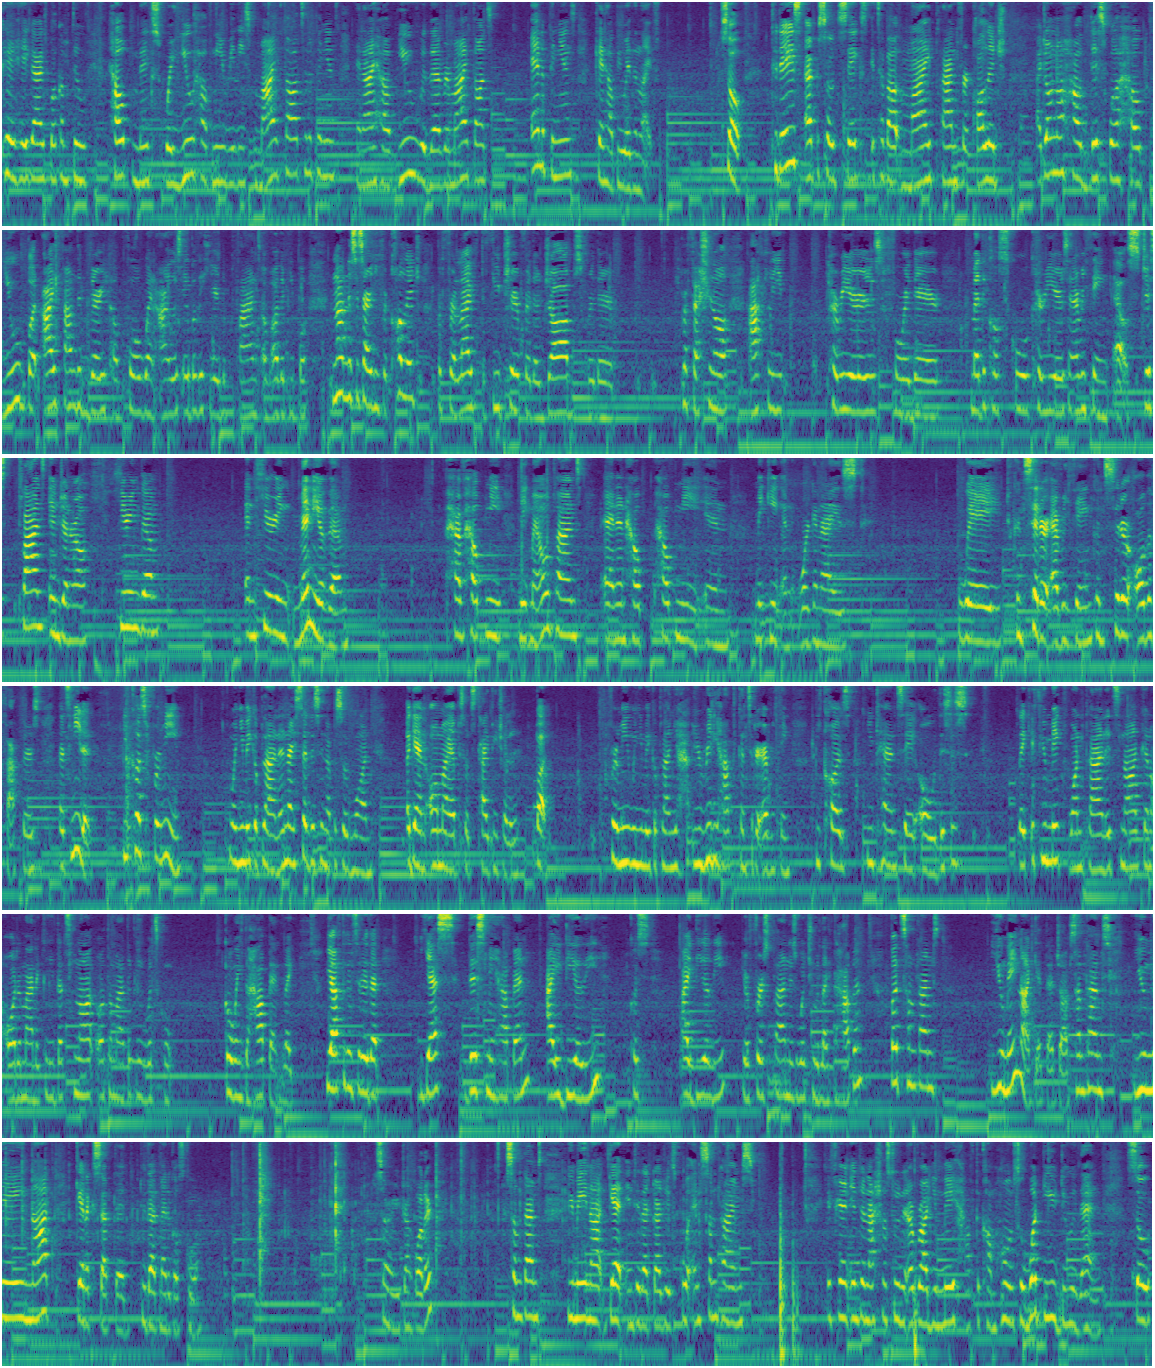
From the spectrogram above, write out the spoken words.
Okay, hey guys, welcome to Help Mix, where you help me release my thoughts and opinions, and I help you with whatever my thoughts and opinions can help you with in life. So, today's episode 6, it's about my plan for college. I don't know how this will help you, but I found it very helpful when I was able to hear the plans of other people, not necessarily for college, but for life, the future, for their jobs, for their professional athlete careers, for their medical school careers, and everything else. Just plans in general, hearing them and hearing many of them have helped me make my own plans and then help help me in making an organized way to consider everything, consider all the factors that's needed. Because for me, when you make a plan, and I said this in episode one, again, all my episodes tie to each other, but for me, when you make a plan, you ha- you really have to consider everything because you can't say, oh, this is like if you make one plan, it's not gonna automatically. That's not automatically what's go- going to happen. Like you have to consider that yes, this may happen ideally, because ideally your first plan is what you would like to happen, but sometimes you may not get that job. Sometimes you may not get accepted to that medical school. Sorry, you drank water. Sometimes you may not get into that graduate school, and sometimes if you're an international student abroad, you may have to come home. So, what do you do then? So,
